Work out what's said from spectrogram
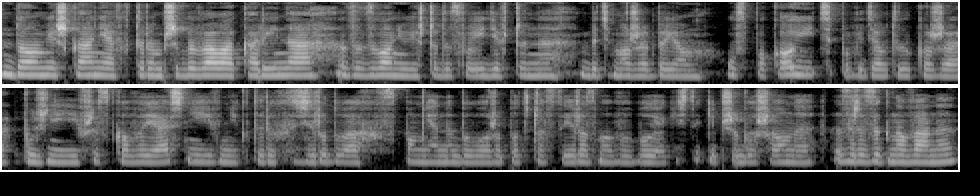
do mieszkania, w którym przebywała Karina, zadzwonił jeszcze do swojej dziewczyny, być może by ją uspokoić. Powiedział tylko, że później jej wszystko wyjaśni w niektórych źródłach wspomniane było, że podczas tej rozmowy był jakiś taki przygoszony, zrezygnowany.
